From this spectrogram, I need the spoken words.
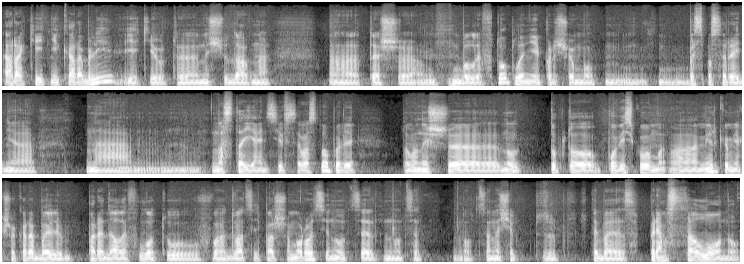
ракетні кораблі, які от нещодавно е, теж були втоплені, причому безпосередньо на, на стоянці в Севастополі, то вони ж, е, ну, тобто, по військовим е, міркам, якщо корабель передали флоту в 21-му році, ну це, ну, це, ну, це наче тебе прям з салону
